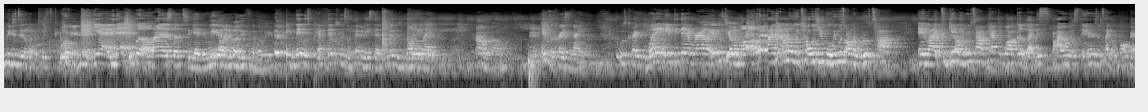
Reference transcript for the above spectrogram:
We just didn't want the police to come over here. Yeah, that should put a lot of stuff together. We didn't want the police to come over here. They was pep. They was putting some pep in their steps. They was wanting like, I don't know. It was a crazy night. It was crazy. When they emptied that round, it was your mom. I don't know if we told you, but we was on the rooftop. And like to get on the rooftop, you have to walk up like this spiral of stairs. It's like a long ass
